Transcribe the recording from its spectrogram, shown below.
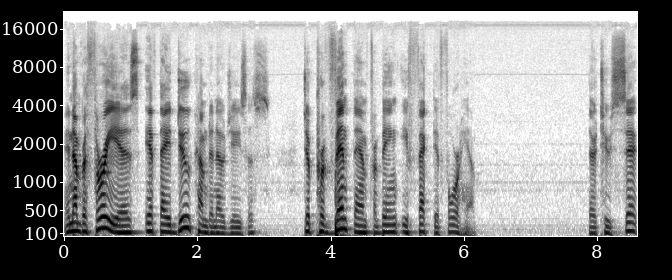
And number three is, if they do come to know Jesus, to prevent them from being effective for him. They're too sick,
